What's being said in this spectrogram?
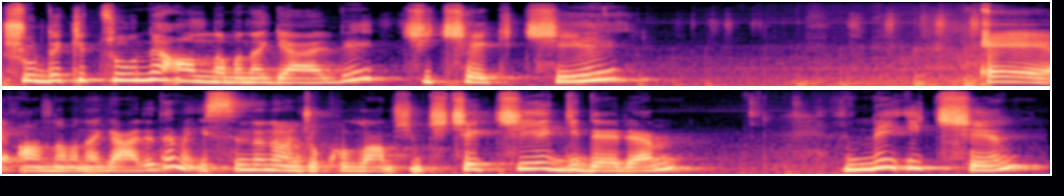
Şuradaki to ne anlamına geldi? Çiçekçi e anlamına geldi değil mi? İsimden önce kullanmışım. Çiçekçiye giderim. Ne için?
